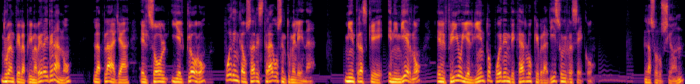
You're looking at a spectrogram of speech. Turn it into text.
Durante la primavera y verano, la playa, el sol y el cloro pueden causar estragos en tu melena, mientras que, en invierno, el frío y el viento pueden dejarlo quebradizo y reseco. ¿La solución?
